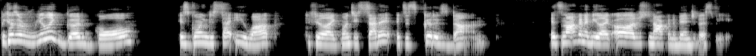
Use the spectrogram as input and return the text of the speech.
Because a really good goal is going to set you up to feel like once you set it, it's as good as done. It's not going to be like, oh, I'm just not going to binge this week.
